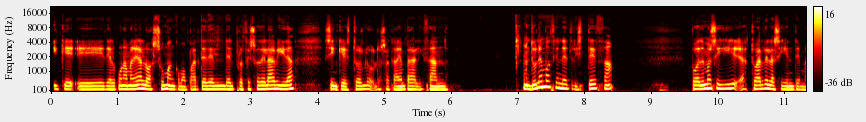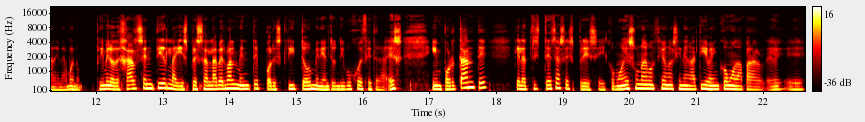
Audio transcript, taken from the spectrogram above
y que eh, de alguna manera lo asuman como parte del, proceso de la vida sin que estos los acaben paralizando. Ante una emoción de tristeza, podemos seguir actuar de la siguiente manera. Bueno, primero dejar sentirla y expresarla verbalmente por escrito, mediante un dibujo, etcétera. Es importante que la tristeza se exprese y como es una emoción así negativa, incómoda para eh, eh,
